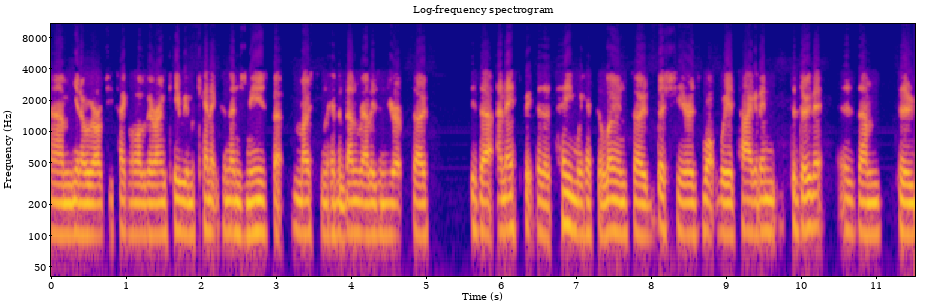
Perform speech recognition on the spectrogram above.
Um, you know, we're obviously taking a lot of our own Kiwi mechanics and engineers, but most of them haven't done rallies in Europe. So there's a, an aspect as a team we have to learn. So this year is what we're targeting to do that is um, to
